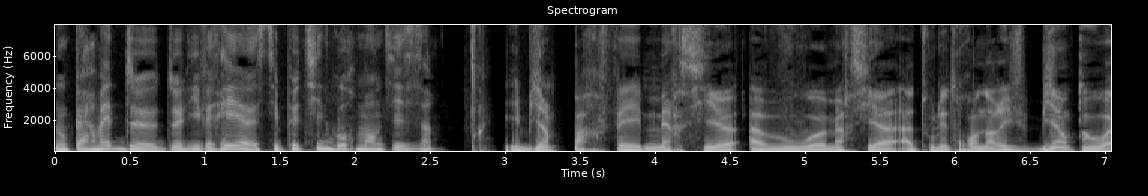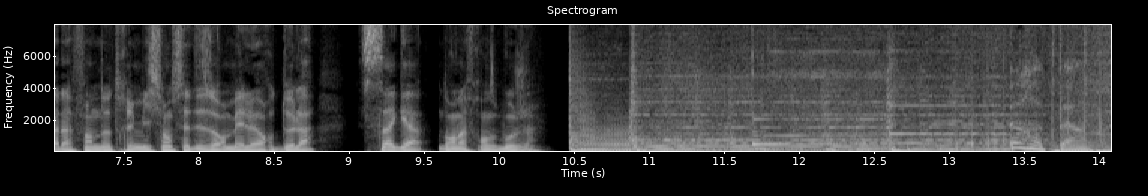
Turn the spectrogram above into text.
nous permettre de, livrer ces petites gourmandises. Eh bien, parfait. Merci à vous. Merci à, à tous les trois. On arrive bientôt à la fin de notre émission. C'est désormais l'heure de la saga dans la France bouge. Europe 1.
